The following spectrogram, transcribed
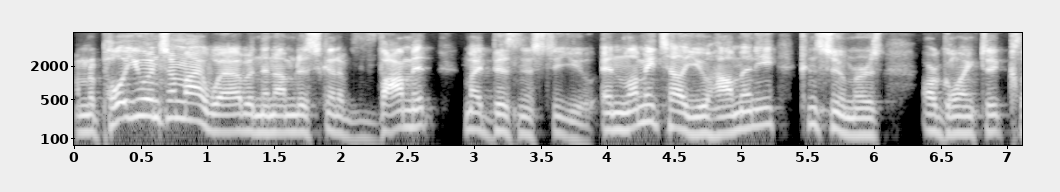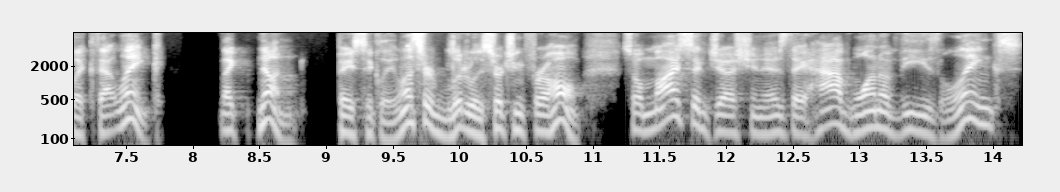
I'm going to pull you into my web and then I'm just going to vomit my business to you. And let me tell you how many consumers are going to click that link. Like none, basically, unless they're literally searching for a home. So my suggestion is they have one of these links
